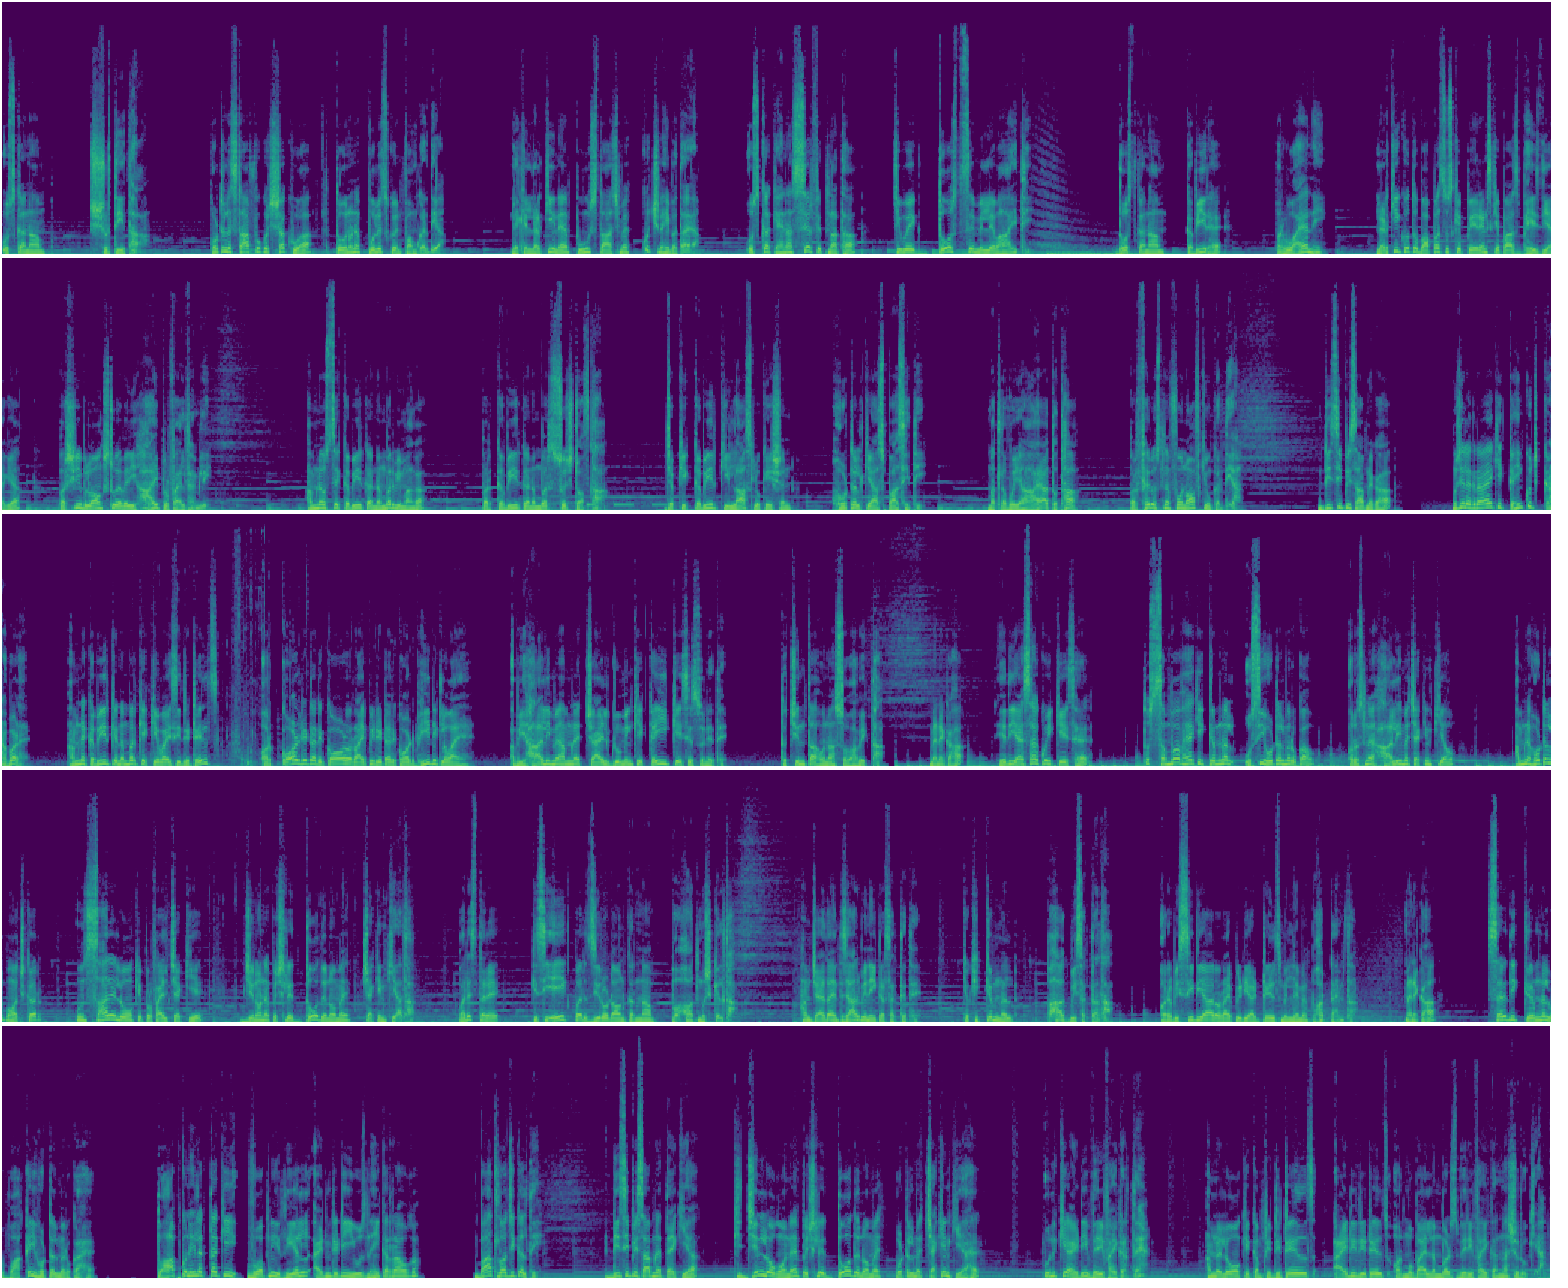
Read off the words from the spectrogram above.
उसका नाम श्रुति था। होटल स्टाफ को कुछ शक हुआ तो उन्होंने पुलिस को इन्फॉर्म कर दिया। लेकिन लड़की ने पूछताछ में कुछ नहीं बताया। उसका कहना सिर्फ़ इतना था कि वो एक दोस्त से मिलने वहाँ आई थी। दोस्त का नाम कबीर है, पर वो आया नहीं। लड़की को तो वापस उसके पेरेंट्स के पास भेज दिया गया, पर she belongs to a very high profile family. हमने उससे कबीर का नंबर भी मांगा पर कबीर का नंबर स्विच ऑफ़ था, जबकि कबीर की लास्ट लोकेशन होटल के आसपास ही थी। मतलब वो यहाँ आया तो था, पर फिर उसने फ़ोन ऑफ़ क्यों कर दिया? डीसीपी साहब ने कहा, मुझे लग रहा है कि कहीं कुछ गड़बड़ है। हमने कबीर के नंबर के केवाईसी डिटेल्स और कॉल डेटा रिकॉर्ड और आईपी डेटा रिकॉर्ड भी निकलवाए हैं। अभी हाल ही में हमने चाइल्ड ग्रूमिंग के कई केसेस सुने थे तो चिंता होना स्वाभाविक था। मैंने कहा, यदि ऐसा कोई केस है तो संभव है कि क्रिमिनल उसी होटल में रुका हो और उसने हाल ही में चेक इन किया हो। हमने होटल पहुंचकर उन सारे लोगों के प्रोफ़ाइल चेक किए, जिन्होंने पिछले दो दिनों में चेक इन किया था। पर इस तरह किसी एक पर ज़ीरो डाउन करना बहुत मुश्किल था। हम ज़्यादा इंतज़ार भी नहीं कर सकते थे, क्योंकि क्रिमिनल भाग भी सकता था। और अभी सीडीआर और आईपीडीआर डिटेल्स मिलने में बहुत टाइम था। मैंने कहा, सर, यदि क्रिमिनल वाकई होटल में रुका है तो आपको नहीं लगता कि वो अपनी रियल आइडेंटिटी यूज़ नहीं कर रहा होगा? बात लॉजिकल थी। डीसीपी साहब ने तय किया कि जिन लोगों ने पिछले दो दिनों में होटल में चेक इन किया है, उनकी आईडी वेरीफाई करते हैं। हमने लोगों की कंपनी डिटेल्स आईडी डिटेल्स और मोबाइल नंबर्स वेरीफाई करना शुरू किया।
